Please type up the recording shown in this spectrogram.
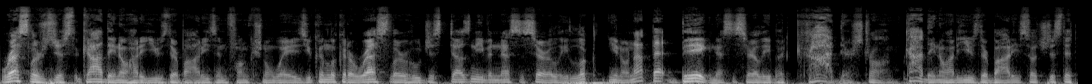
wrestlers just god they know how to use their bodies in functional ways. You can look at a wrestler who just doesn't even necessarily look you know not that big necessarily but god they're strong. God they know how to use their bodies. So it's just that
